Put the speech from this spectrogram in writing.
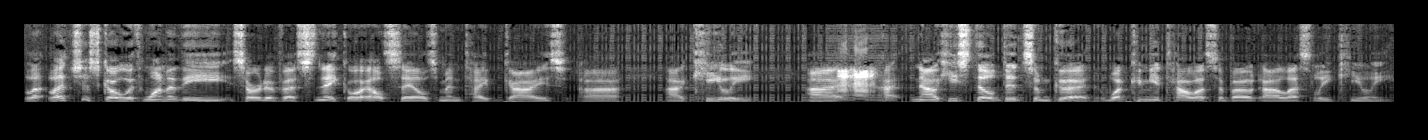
let, us just go with one of the sort of uh, snake oil salesman type guys, uh, uh Keeley. Uh, uh, now, he still did some good. What can you tell us about Leslie Keeley?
